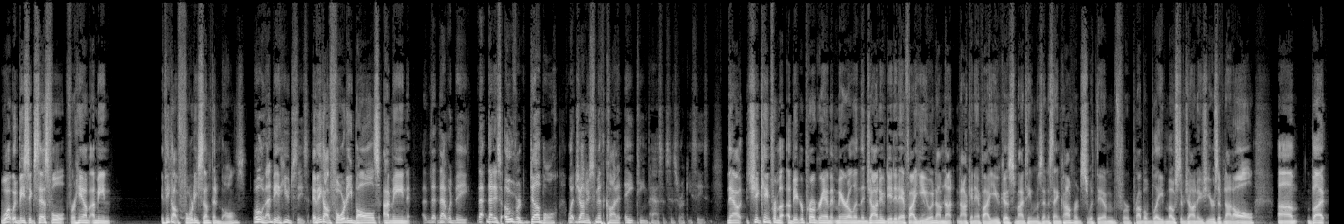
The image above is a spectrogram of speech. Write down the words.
What would be successful for him? I mean, if he got 40 something balls, Oh, that'd be a huge season. if he got 40 balls, I mean, That that would be that that is over double what Jonnu Smith caught at 18 passes his rookie season. Now, she came from a, a bigger program at Maryland than Jonnu did at FIU, and I'm not knocking FIU because my team was in the same conference with them for probably most of Jonnu's years, if not all. Um, but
